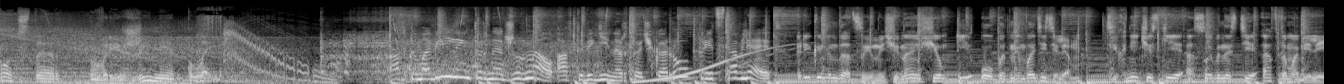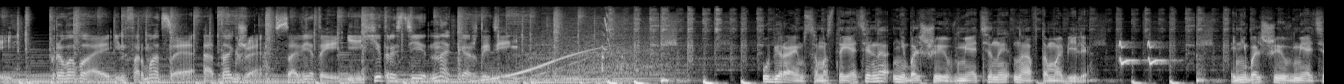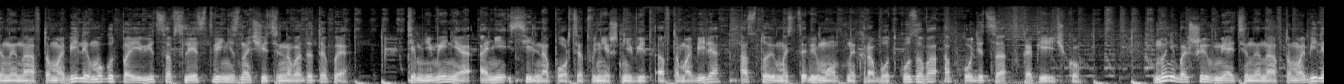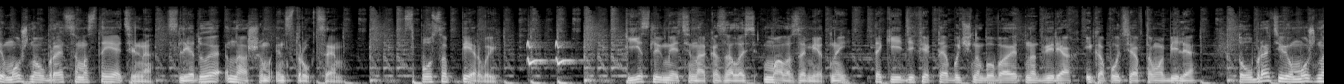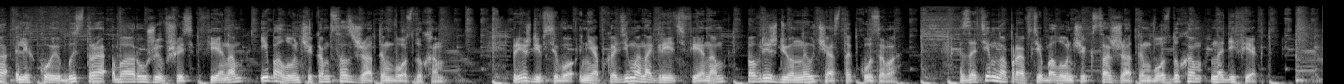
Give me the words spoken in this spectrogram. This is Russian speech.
Подстер в режиме плей. Автомобильный интернет-журнал автобегинер.ру представляет Рекомендации начинающим и опытным водителям. Технические особенности автомобилей. Правовая информация, а также советы и хитрости на каждый день. Убираем самостоятельно небольшие вмятины на автомобиле. Небольшие вмятины на автомобиле могут появиться вследствие незначительного ДТП. Тем не менее, они сильно портят внешний вид автомобиля, а стоимость ремонтных работ кузова обходится в копеечку. Но небольшие вмятины на автомобиле можно убрать самостоятельно, следуя нашим инструкциям. Способ первый. Если вмятина оказалась малозаметной, такие дефекты обычно бывают на дверях и капоте автомобиля, то убрать ее можно легко и быстро, вооружившись феном и баллончиком со сжатым воздухом. Прежде всего, необходимо нагреть феном поврежденный участок кузова. Затем направьте баллончик со сжатым воздухом на дефект.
